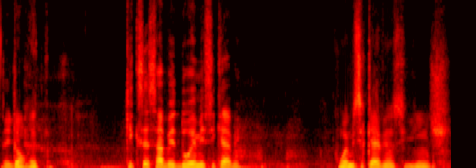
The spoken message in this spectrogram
Entendi. Então, o que, que você sabe do MC Kevin? O MC Kevin é o seguinte.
